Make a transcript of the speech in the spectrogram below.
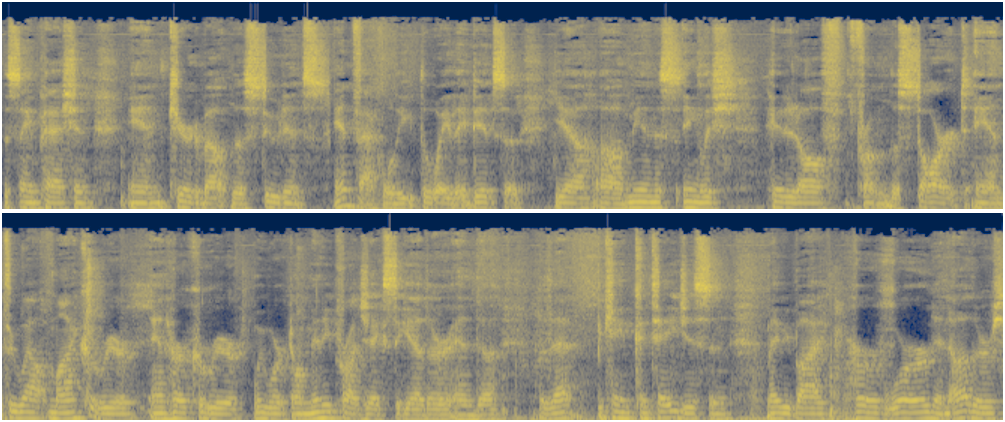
the same passion and cared about the students and faculty the way they did. So, yeah, uh, me and Miss English hit it off from the start and throughout my career and her career we worked on many projects together and uh, that became contagious and maybe by her word and others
